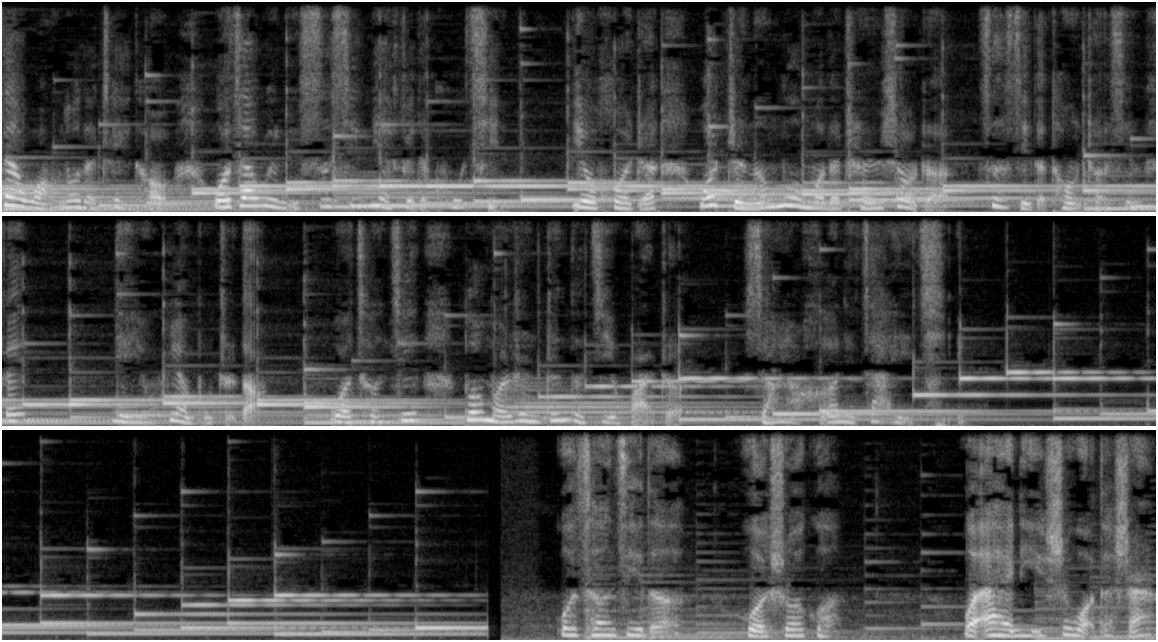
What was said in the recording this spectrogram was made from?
在网络的这头，我在为你撕心裂肺的哭泣，又或者我只能默默地承受着自己的痛彻心扉。你永远不知道，我曾经多么认真地计划着，想要和你在一起。我曾记得我说过，我爱你是我的事儿，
